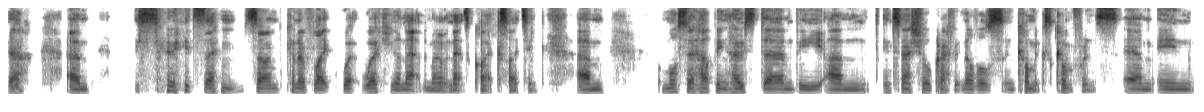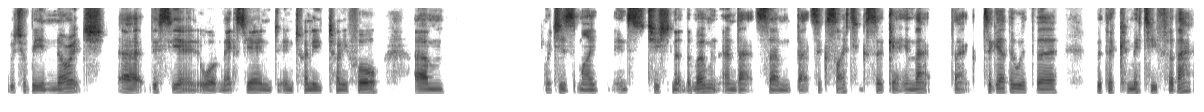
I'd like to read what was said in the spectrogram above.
yeah. Um, so it's um, so I'm kind of like w- working on that at the moment. That's quite exciting. Um, I'm also helping host um, the um, International Graphic Novels and Comics Conference um, in which will be in Norwich uh, this year or next year in, in 2024. Um, which is my institution at the moment, and that's um, that's exciting. So getting that that together with the with the committee for that,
